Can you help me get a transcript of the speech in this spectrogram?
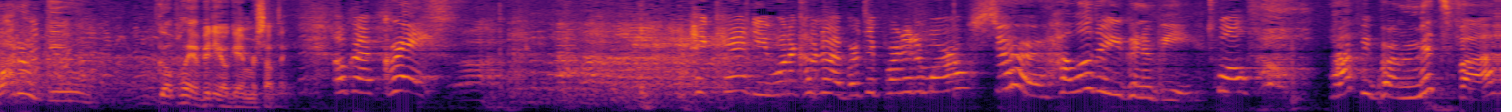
Why don't you go play a video game or something? Okay. Great. Hey, Candy, you want to come to my birthday party tomorrow? Sure. How old are you gonna be? 12. Happy bar mitzvah.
